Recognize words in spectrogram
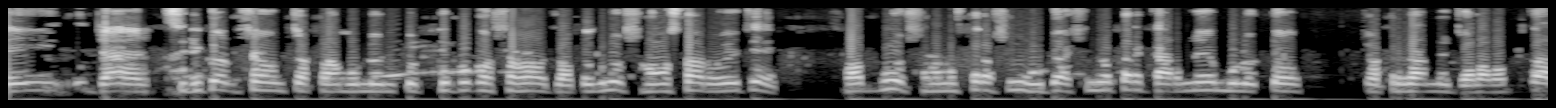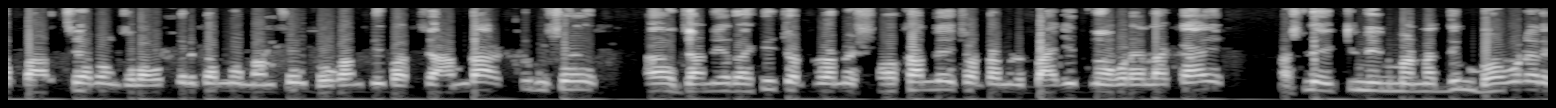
এই সিটি কর্পোরেশন, চট্টগ্রাম উন্নয়ন কর্তৃপক্ষ সহ যতগুলো সংস্থা রয়েছে, সবগুলো সংস্থার আসলে উদাসীনতার কারণে মূলত চট্টগ্রামে জলাবদ্ধতা বাড়ছে এবং জলাবদ্ধতার কারণে মানুষের ভোগান্তি বাড়ছে। আমরা একটু বিষয়ে জানিয়ে রাখি, চট্টগ্রামের সকালে চট্টগ্রামের বাজিত নগর এলাকায় আসলে একটি নির্মাণাধীন ভবনের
